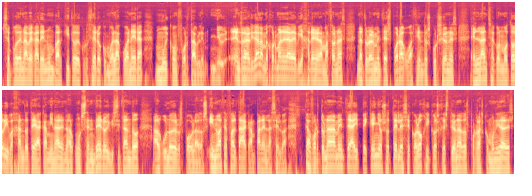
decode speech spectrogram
se puede navegar en un barquito de crucero como el Acuanera, muy confortable. En realidad la mejor manera de viajar en el Amazonas naturalmente es por agua, haciendo excursiones en lancha con motor y bajándote a caminar en algún sendero y visitando alguno de los poblados. Y no hace falta acampar en la selva. Afortunadamente hay pequeños hoteles ecológicos gestionados por las comunidades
